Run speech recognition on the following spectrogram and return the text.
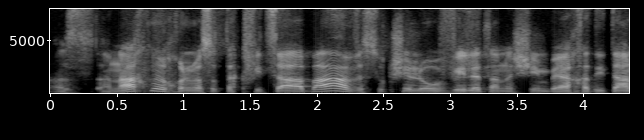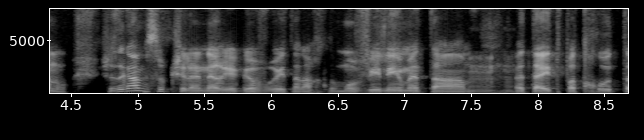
אז אנחנו יכולים לעשות את הקפיצה הבאה וסוג של להוביל את הנשים ביחד איתנו, שזה גם סוג של אנרגיה גברית, אנחנו מובילים את, ה, את ההתפתחות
